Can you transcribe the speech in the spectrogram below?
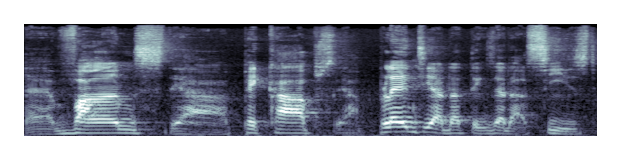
uh, vans, there are pickups, there are plenty other things that are seized.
